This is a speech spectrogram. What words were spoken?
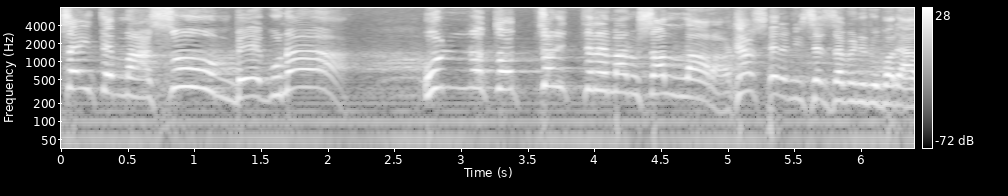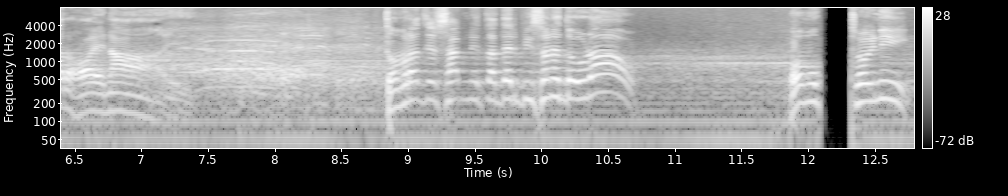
চাইতে মাসুম বেগুনা উন্নত চরিত্রের মানুষ আল্লাহর আকাশের নিচের জমিনের উপরে আর হয় নাই। তোমরা যে সব নেতাদের পিছনে দৌড়াও, অমুক সৈনিক,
